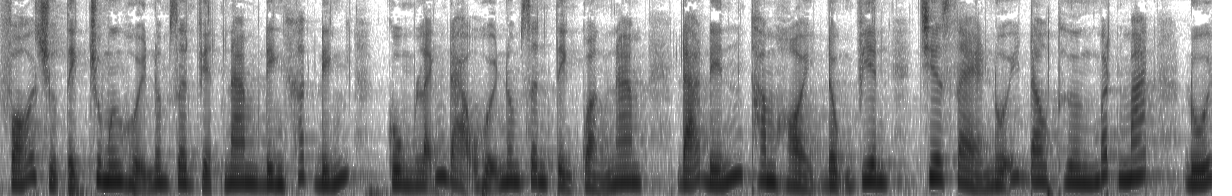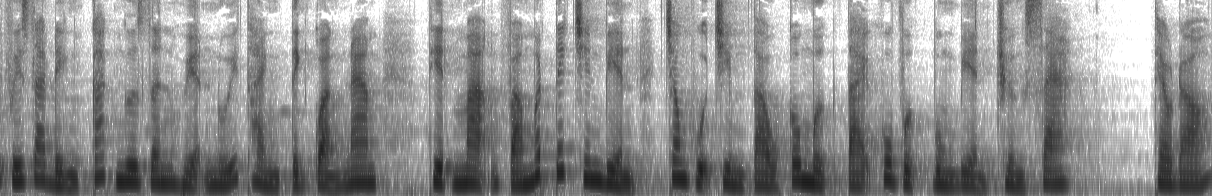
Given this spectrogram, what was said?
Phó Chủ tịch Trung ương Hội Nông dân Việt Nam Đinh Khắc Đính cùng lãnh đạo Hội Nông dân tỉnh Quảng Nam đã đến thăm hỏi, động viên, chia sẻ nỗi đau thương mất mát đối với gia đình các ngư dân huyện Núi Thành, tỉnh Quảng Nam thiệt mạng và mất tích trên biển trong vụ chìm tàu câu mực tại khu vực vùng biển Trường Sa. Theo đó,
